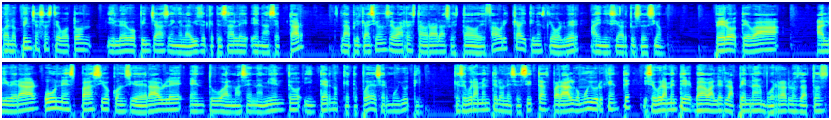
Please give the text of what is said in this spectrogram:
Cuando pinchas este botón y luego pinchas en el aviso que te sale en aceptar, la aplicación se va a restaurar a su estado de fábrica y tienes que volver a iniciar tu sesión. Pero te va a liberar un espacio considerable en tu almacenamiento interno que te puede ser muy útil que seguramente lo necesitas para algo muy urgente y seguramente va a valer la pena borrar los datos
